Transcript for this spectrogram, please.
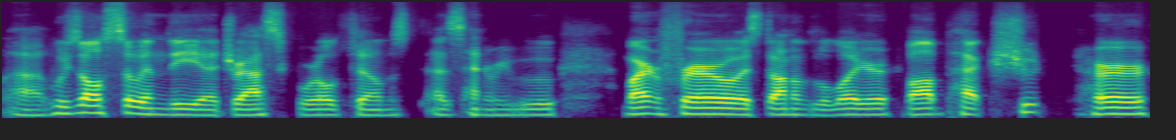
uh, who's also in the uh, Jurassic World films as Henry Wu, Martin Ferrero as Donald the lawyer, Bob Peck shoot her,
